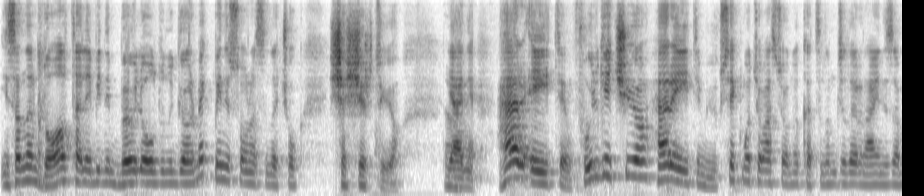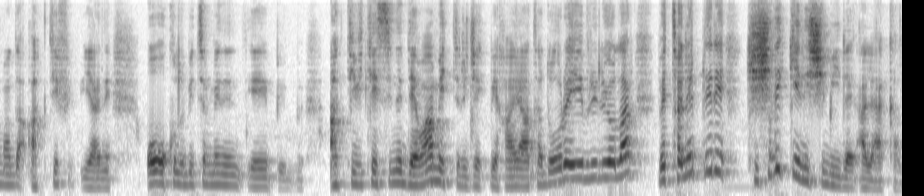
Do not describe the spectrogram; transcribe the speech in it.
İnsanların doğal talebinin böyle olduğunu görmek beni sonrasında çok şaşırtıyor. Yani her eğitim full geçiyor. Her eğitim yüksek motivasyonlu katılımcıların aynı zamanda aktif yani o okulu bitirmenin e, aktivitesini devam ettirecek bir hayata doğru evriliyorlar ve talepleri kişilik gelişimiyle alakalı.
